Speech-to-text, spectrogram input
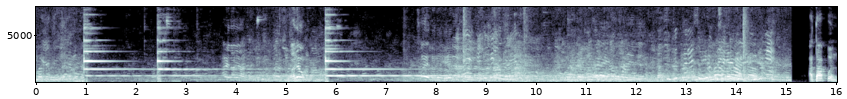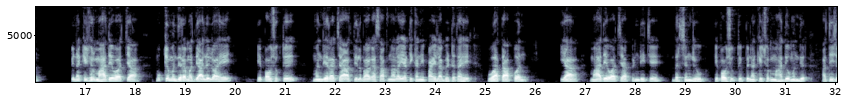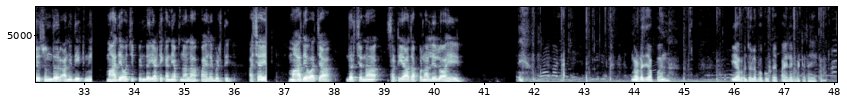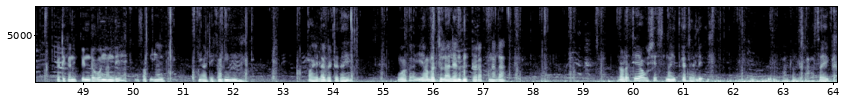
आता आपण पिनाकेश्वर महादेवाच्या मुख्य मंदिरामध्ये आलेलो आहे. हे पाहू शकतोय मंदिराच्या आतील भाग असा आपणाला या ठिकाणी पाहायला भेटत आहे. व आता आपण या महादेवाच्या पिंडीचे दर्शन घेऊ. हे पाहू शकतो पिनाकेश्वर महादेव मंदिर. अतिशय सुंदर आणि देखणी महादेवाची पिंड या ठिकाणी आपणाला पाहायला भेटते. अशा महादेवाच्या दर्शनासाठी आज आपण आलेलो आहे. गडाचे आपण या बाजूला बघू काय पाहायला भेटत आहे का? या ठिकाणी पिंड व नंदी असं आपणाला या ठिकाणी पाहायला भेटत आहे. व या बाजूला आल्यानंतर आपणाला गडाचे अवशेष नाहीत का झाले? पाहताल असा एक.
